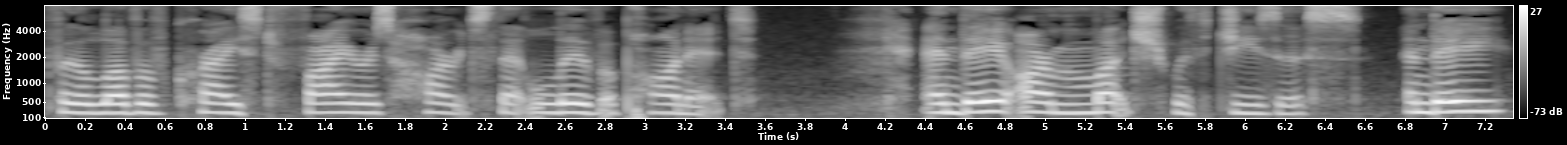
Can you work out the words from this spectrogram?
for the love of Christ fires hearts that live upon it. And they are much with Jesus, and they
